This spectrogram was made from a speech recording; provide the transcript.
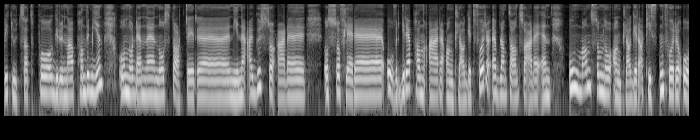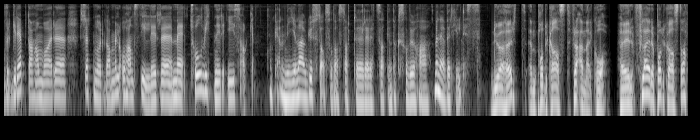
blitt utsatt pga. pandemien, og når den nå starter 9.8, så er det også flere overgrep han er anklaget for. Blant annet så er det en ung mann som nå anklager artisten for overgrep da han var 17 år gammel, og han stiller med tolv vitner i saken. Ok, 9. august, altså. Da starter rettssaken. Takk skal du ha, Menever Gildis. Du har hørt en podkast fra NRK. Hør flere podkaster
